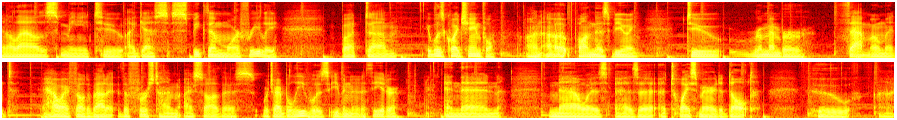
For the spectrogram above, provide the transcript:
and allows me to, I guess, speak them more freely. But um, it was quite shameful on uh, upon this viewing to remember that moment how I felt about it the first time I saw this, which I believe was even in a theater, and then now as as a, a twice married adult who uh,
